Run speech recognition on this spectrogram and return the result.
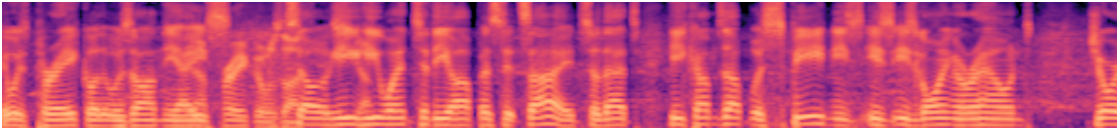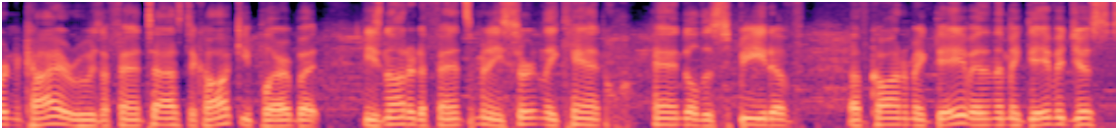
it was Parayko that was on the ice. Parayko was on so the ice, he, yeah. he went to the opposite side. So that's he comes up with speed and he's, he's, he's going around Jordan Kyrou, who's a fantastic hockey player, but he's not a defenseman. He certainly can't handle the speed of, of Connor McDavid. And then McDavid just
